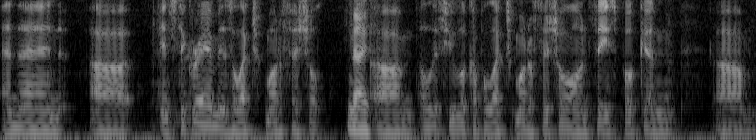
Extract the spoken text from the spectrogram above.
And then uh, Instagram is Electric Mud Official. Nice. Um, if you look up Electric Mud Official on Facebook and um,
